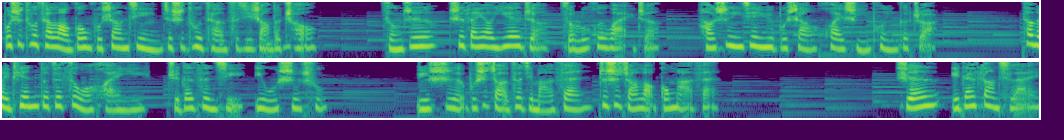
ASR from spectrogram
不是吐槽老公不上进，就是吐槽自己长得丑。总之，吃饭要噎着，走路会崴着，好事一件遇不上，坏事一碰一个准儿。他每天都在自我怀疑，觉得自己一无是处，于是不是找自己麻烦，就是找老公麻烦。人一旦丧起来，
